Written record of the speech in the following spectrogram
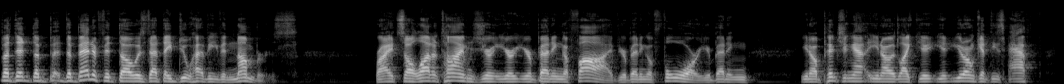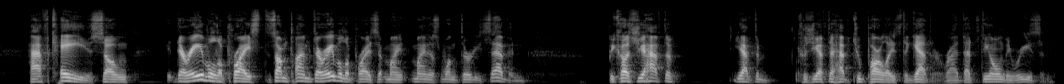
But the, the the benefit though is that they do have even numbers, right? So a lot of times you're you're you're betting a five, you're betting a four, you're betting, you know, pitching out, you know, like you you, you don't get these half half Ks. So they're able to price. Sometimes they're able to price at mi- minus one thirty seven, because you have to you have to because you have to have two parlays together, right? That's the only reason.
